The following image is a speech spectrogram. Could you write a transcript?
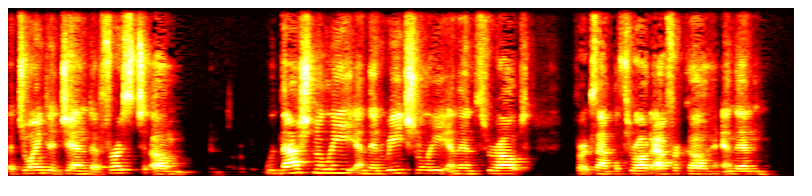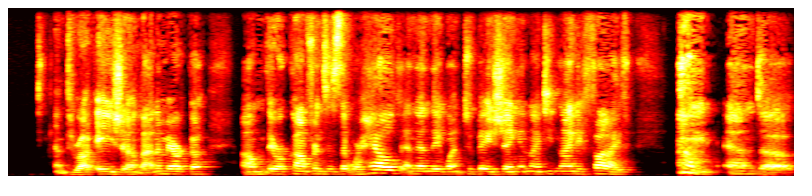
a, joint agenda, first um, nationally and then regionally and then throughout for example, throughout Africa and then and throughout Asia and Latin America. Um, there were conferences that were held, and then they went to Beijing in 1995. and uh,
